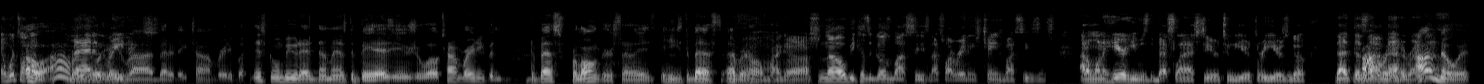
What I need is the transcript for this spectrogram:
And we're talking. Oh, I already Madden know ratings. A-Rod better than Tom Brady, but it's gonna be that dumbass debate as usual. Well, Tom Brady been the best for longer, so it, he's the best ever. Oh my gosh, no, because it goes by season. That's why ratings change by seasons. I don't want to hear he was the best last year, two year, three years ago. That does not Already. matter right I now. know it.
